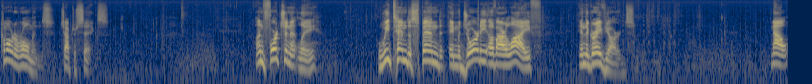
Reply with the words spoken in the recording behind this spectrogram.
Come over to Romans chapter six. Unfortunately, we tend to spend a majority of our life in the graveyards. Now,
